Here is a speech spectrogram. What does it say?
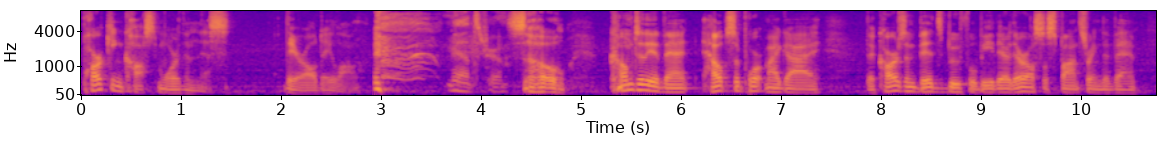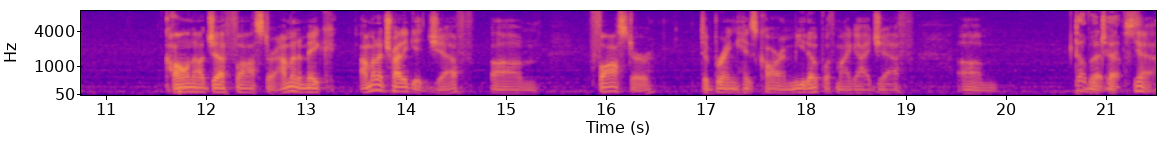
Parking costs more than this there all day long. Yeah, that's true. So come to the event, help support my guy. The Cars and Bids booth will be there. They're also sponsoring the event. Calling out Jeff Foster. I'm gonna make. I'm gonna try to get Jeff um, Foster to bring his car and meet up with my guy Jeff. Um, Double that- Jeffs. yeah,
